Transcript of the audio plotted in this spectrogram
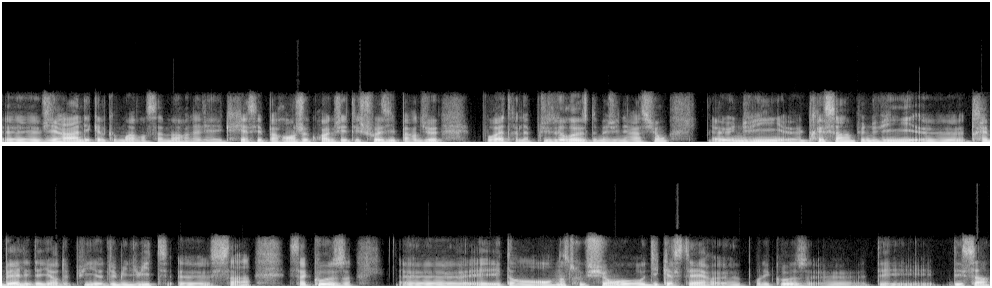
virale. Et quelques mois avant sa mort, elle avait écrit à ses parents Je crois que j'ai été choisie par Dieu pour être la plus heureuse de ma génération. Euh, une vie euh, très simple, une vie euh, très belle. Et d'ailleurs, depuis 2008, sa, cause est en, instruction au dicaster pour les causes des, des, saints.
